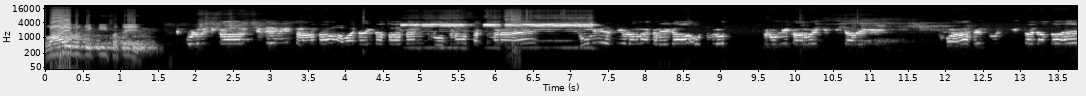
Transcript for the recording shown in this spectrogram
ਵਾਹਿਗੁਰੂ ਜੀ ਕੀ ਫਤਿਹ। ਪੁਲ ਵਿਚਕਾਰ ਕਿਸੇ ਵੀ ਤਰ੍ਹਾਂ ਦਾ ਆਵਾਜਾਈ ਦਾ ਸਾਧਨ ਰੋਕਣਾ ਸਖਤ ਮਨਾ ਹੈ। ਜੋ ਵੀ ਐਸੀ ਉਲੰਘਣਾ ਕਰੇਗਾ, ਉਸ ਵਿਰੁੱਧ ਦੁਬਾਰਾ ਫਿਰ ਸੂਚਿਤ ਕੀਤਾ ਜਾਂਦਾ ਹੈ।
